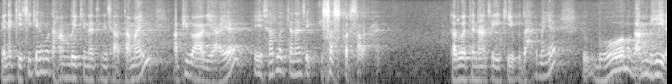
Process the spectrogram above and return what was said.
වෙන කිසි කෙනෙකුට හම්බෙච්ච නැති නිසා තමයි අපි වාගේ අය ඒ සරුවච්චන්සේ ඉසස් කොට සලකන්නේ. සරුවච්චන්සේ කියපු ධර්මය බොහොම ගම්භීර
